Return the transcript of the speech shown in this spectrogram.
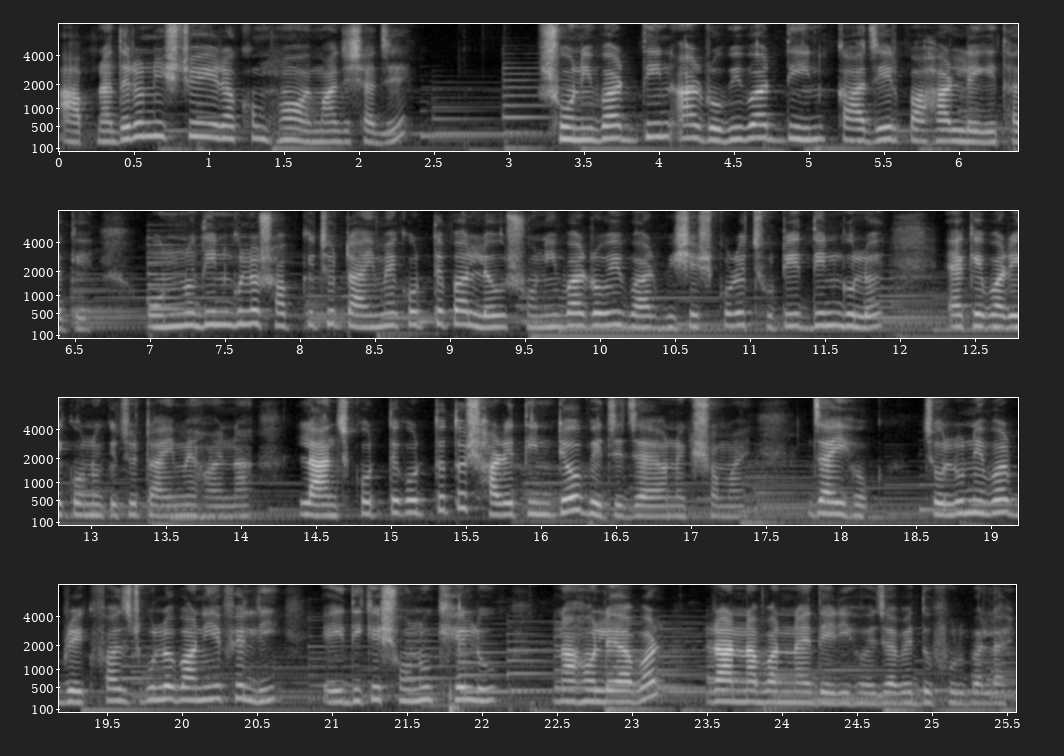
আপনাদেরও নিশ্চয়ই এরকম হয় মাঝে সাঝে। শনিবার দিন আর রবিবার দিন কাজের পাহাড় লেগে থাকে। অন্য দিনগুলো সব কিছু টাইমে করতে পারলেও শনিবার, রবিবার, বিশেষ করে ছুটির দিনগুলোয় একেবারেই কোনো কিছু টাইমে হয় না। লাঞ্চ করতে করতে তো সাড়ে তিনটেও বেঁচে যায় অনেক সময়। যাই হোক, চলুন এবার ব্রেকফাস্টগুলো বানিয়ে ফেলি। এইদিকে সোনু খেলুক, না হলে আবার রান্না বান্নায় দেরি হয়ে যাবে দুপুরবেলায়।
